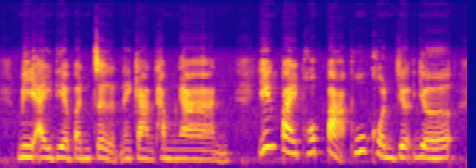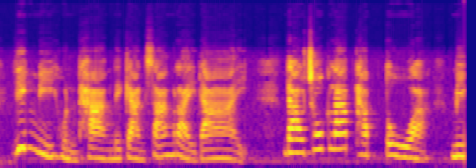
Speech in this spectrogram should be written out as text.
ๆ มีไอเดียบันเจิดในการทำงาน ยิ่งไปพบปะผู้คนเยอะๆ ยิ่งมีหนทางในการสร้างรายได้ ดาวโชคลาภทับตัว มี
